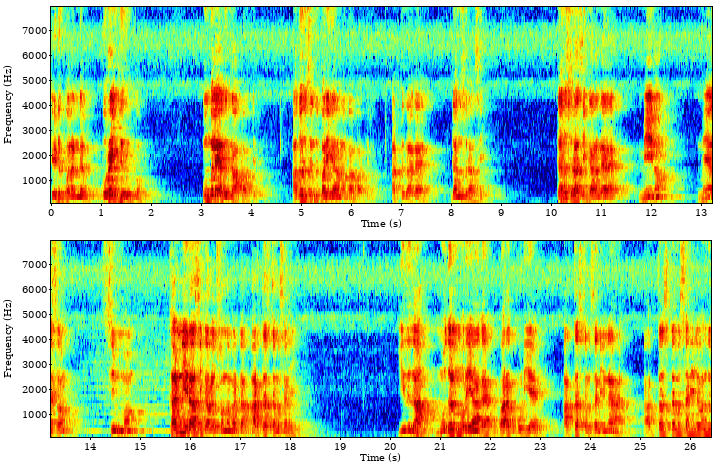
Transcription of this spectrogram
கெடுப்பலன்கள் குறைந்து இருக்கும் உங்களே அது காப்பாற்றிடும் அதோடு சேர்ந்து பரிகாரமாக காப்பாற்றிடும் அடுத்ததாக தனுசு ராசி. தனுசு ராசிக்காரங்க மீனம் மேசம் சிம்மம் கன்னி ராசிக்காரர்கள் சொன்ன மாதிரி தான் அர்த்தஷ்டம சனி. இதுதான் முதல் முறையாக வரக்கூடிய அர்த்தஷ்டம சனின்னா அர்த்தஷ்டம சனியில் வந்து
